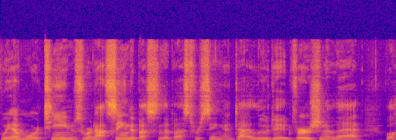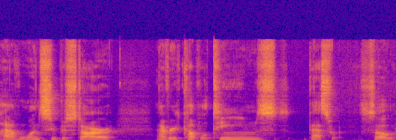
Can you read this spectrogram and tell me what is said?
if we have more teams, we're not seeing the best of the best. We're seeing a diluted version of that. We'll have one superstar every couple teams. That's what, so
